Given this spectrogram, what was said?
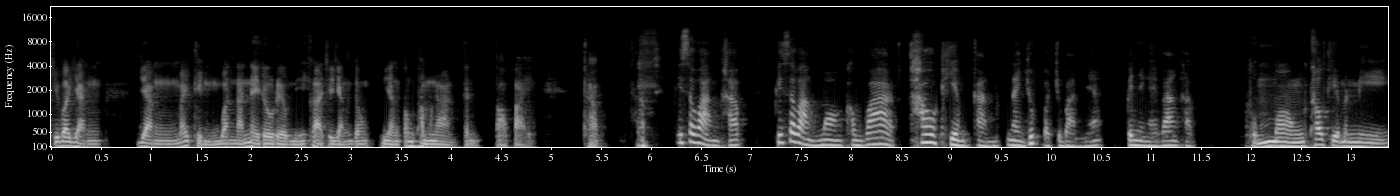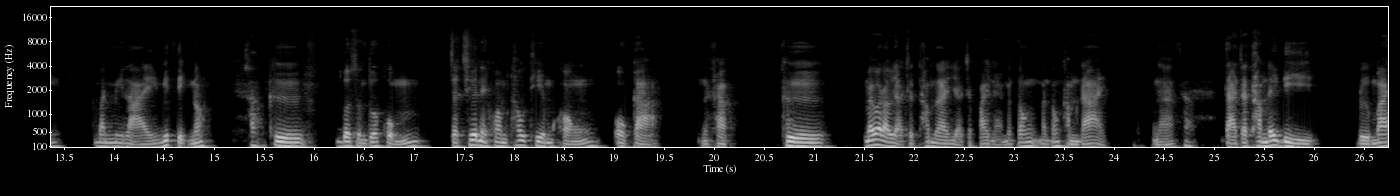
คิดว่ายังยังไม่ถึงวันนั้นในเร็วๆนี้ก็อาจจะยังต้องยังต้องทำงานกันต่อไปครับพี่สว่างครับพี่สว่างมองคำว่าเท่าเทียมกันในยุคปัจจุบันเนี้ยเป็นยังไงบ้างครับ ผมมองเท่าเทียมมันมีมันมีหลายมิติเนาะ ครับคือโดยส่วนตัวผมจะเชื่อในความเท่าเทียมของโอกาสนะครับ คือไม่ว่าเราอยากจะทำอะไรอยากจะไปไหนมันต้องมันต้องทำได้นะครับแต่จะทำได้ดีหรือไม่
